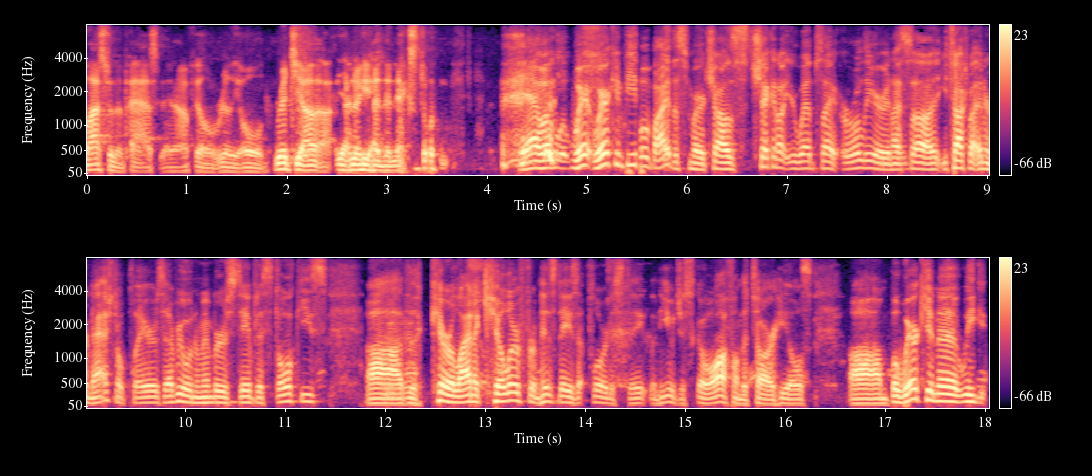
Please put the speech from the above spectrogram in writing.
blast from the past, man. I feel really old. Richie, I, I know you had the next one. Yeah, well, where where can people buy this merch? I was checking out your website earlier, and I saw you talked about international players. Everyone remembers Deividas Dulkys, uh, the Carolina killer from his days at Florida State when he would just go off on the Tar Heels. Um, but where can uh, we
